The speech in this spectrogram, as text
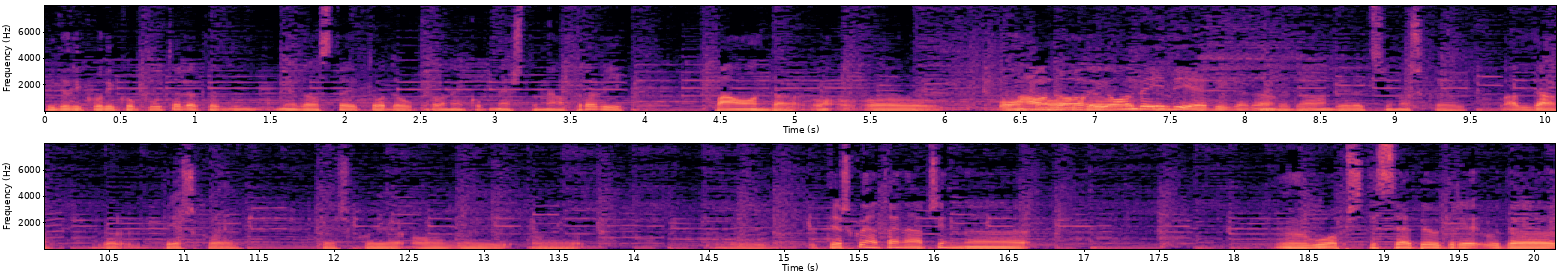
videli koliko puta, dakle, nedostaje to da upravo neko nešto napravi, pa onda o, o, o, A onda- ode, i onda ode- ide, jebi ga, da. Onda da, onda već imaš kao, ali da, teško je, teško je, ovaj, e, e, teško je na taj način uopšte sebe odre, da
